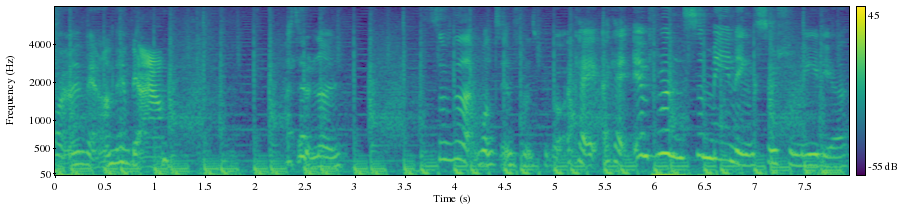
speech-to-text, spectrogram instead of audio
Right, maybe I am. Maybe I am. I don't know. Something that wants to influence people. Okay, okay. Influencer meaning social media.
